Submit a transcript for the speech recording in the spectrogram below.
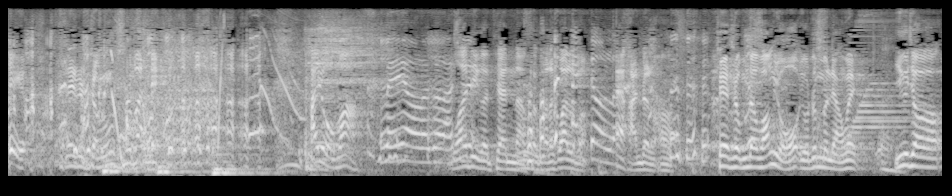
那个。那是整容失败。还有吗？没有了，郭老师。我的个天哪！快把它关了吧太寒碜了啊！这是我们的网友，有这么两位，一个叫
